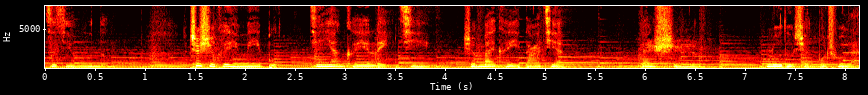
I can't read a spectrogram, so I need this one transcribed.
自己无能，知识可以弥补，经验可以累积。人脉可以搭建，但是路都选不出来，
